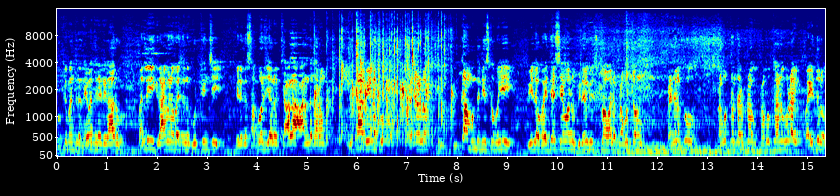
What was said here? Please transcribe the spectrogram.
ముఖ్యమంత్రి రేవంత్ రెడ్డి గారు మళ్ళీ ఈ గ్రామీణ వైద్యులను గుర్తించి వీళ్ళకి సపోర్ట్ చేయడం చాలా ఆనందకరం. ఇంకా వీళ్ళకు ప్రజలలో ఇంకా ముందు తీసుకుపోయి వీళ్ళ వైద్య సేవలు వినియోగించుకోవాలి ప్రభుత్వం. ప్రజలకు ప్రభుత్వం తరఫున ప్రభుత్వాన్ని కూడా వైద్యులు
